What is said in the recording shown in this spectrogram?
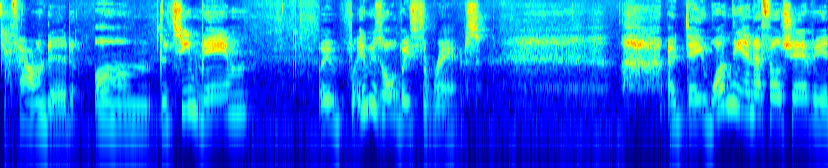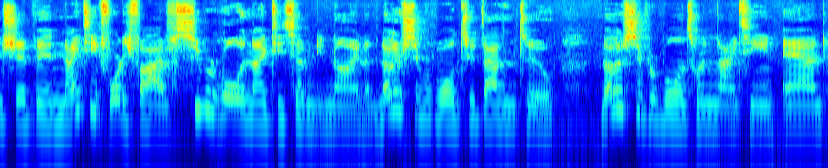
founded. Um, the team name it, it was always the Rams. They won the NFL championship in 1945, Super Bowl in 1979, another Super Bowl in 2002, another Super Bowl in 2019, and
